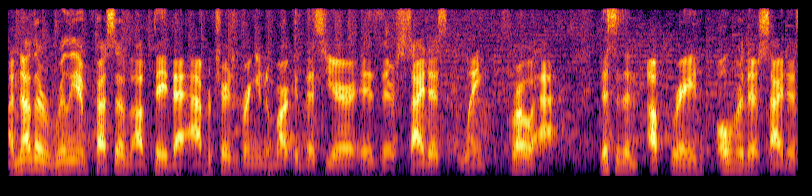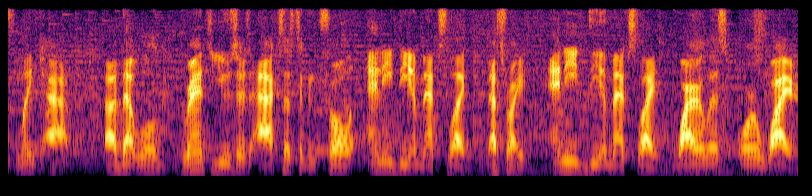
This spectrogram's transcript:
Another really impressive update that Aputure is bringing to market this year is their Sidus Link Pro app. This is an upgrade over their Sidus Link app uh, that will grant users access to control any DMX light. That's right, any DMX light, wireless or wired,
